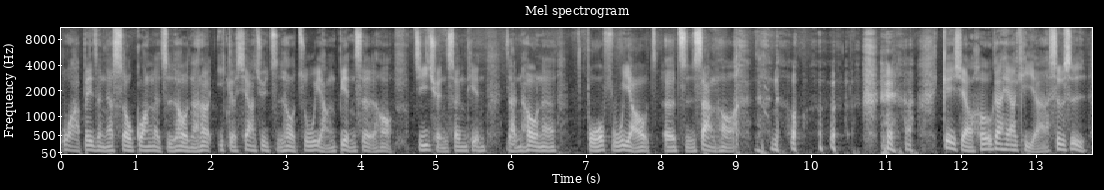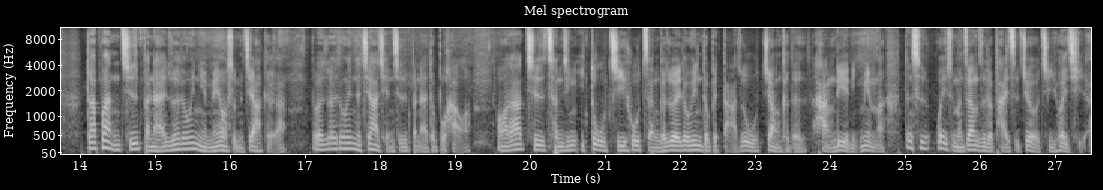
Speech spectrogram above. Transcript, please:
哇，被人家收光了之后，然后一个下去之后，猪羊变色，哈，鸡犬升天，然后呢，伯扶摇而直上，哈，然后。给小猴个下去啊，是不是？大半其实本来 Redwin 也没有什么价格啊，对，Redwin 的价钱其实本来都不好啊。哦，它其实曾经一度几乎整个 Redwin 都被打入 Junk 的行列里面嘛。但是为什么这样子的牌子就有机会起来？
